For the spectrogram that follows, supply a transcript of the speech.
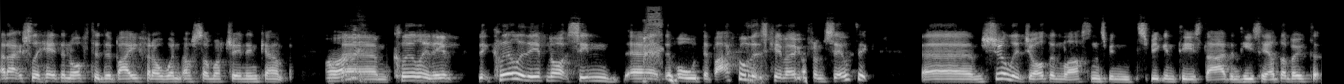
are actually heading off to Dubai for a winter summer training camp. Oh, um, clearly they've clearly they've not seen uh, the whole debacle that's came out from Celtic. Um, surely Jordan Larsson's been speaking to his dad and he's heard about it.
